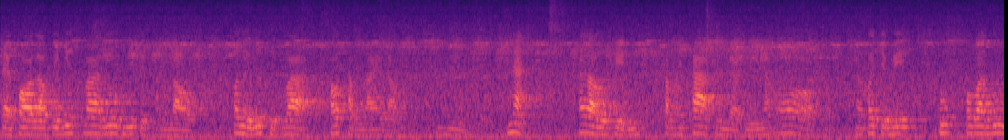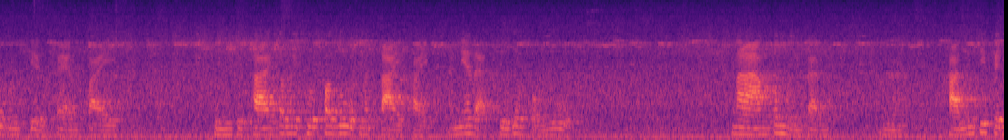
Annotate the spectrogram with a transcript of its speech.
แต่พอเราไปยึดว่าลูกนี้เป็นของเรา ก็เลยรู้สึกว่าเขาทำร้ายเราเนี่ยถ้าเราเห็นธรรมชาติเป็นแบบนี้นะอ้อมันก็จะไม่ทุกข์เพราะว่าลูกมันเปลี่ยนแปลงไป ถึงสุดท้ายก็ไม่ทุกข์เพราะลูกมันตายไป อันนี้แหละคือเรื่องของลูก นามก็เหมือนกันขันที่เป็น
